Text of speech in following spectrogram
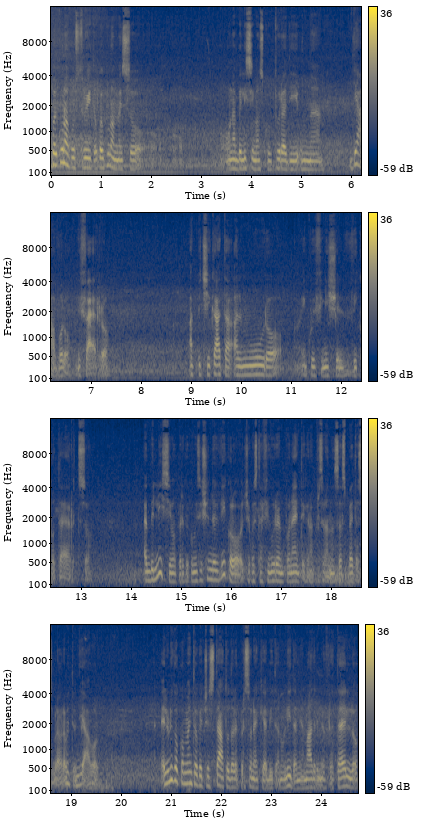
Qualcuno ha costruito, qualcuno ha messo una bellissima scultura di un diavolo di ferro appiccicata al muro in cui finisce il vico terzo. È bellissimo perché come si scende il vicolo c'è questa figura imponente che una persona non si aspetta, sembra veramente un diavolo. E l'unico commento che c'è stato dalle persone che abitano lì, da mia madre e mio fratello,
